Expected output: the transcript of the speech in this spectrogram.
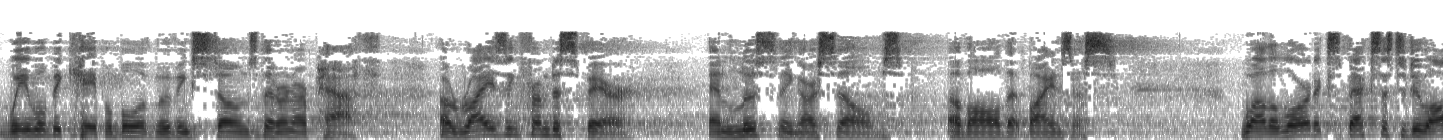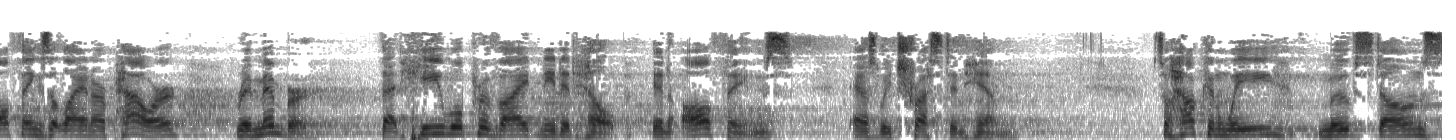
we will be capable of moving stones that are in our path, arising from despair, and loosening ourselves of all that binds us. While the Lord expects us to do all things that lie in our power, remember that He will provide needed help in all things as we trust in Him. So, how can we move stones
